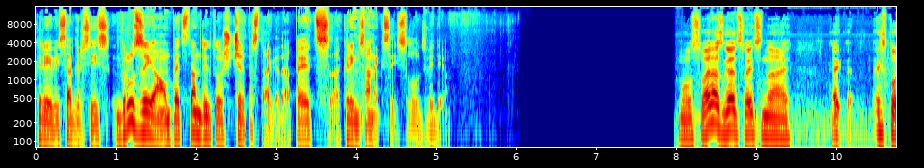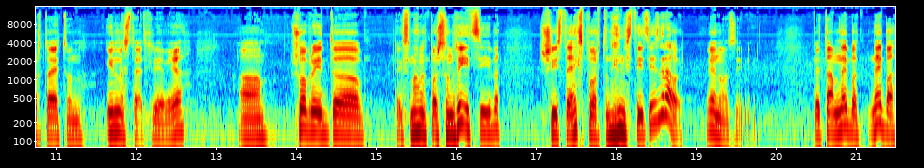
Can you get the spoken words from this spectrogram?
Krievijas agresijas Gruzijā, un pēc tam 2014. gadā pēc Krimas aneksijas lūdzu video. Mūsu vairākus gadus veicināja e eksportēt un investēt Krievijā. Šobrīd teiksim, mana persona rīcība uh, šīs eksporta un investīcijas grauj. Viennozīmīgi. Bet tam neba, neba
